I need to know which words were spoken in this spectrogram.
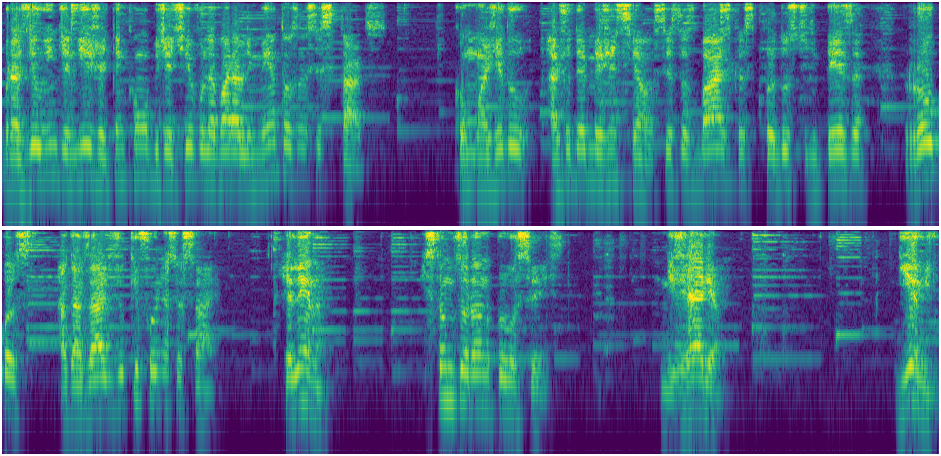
Brasil, Índia, Níger tem como objetivo levar alimento aos necessitados, como ajuda, ajuda emergencial, cestas básicas, produtos de limpeza, roupas, agasalhos o que for necessário. Helena, estamos orando por vocês. Nigéria, guia-me.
